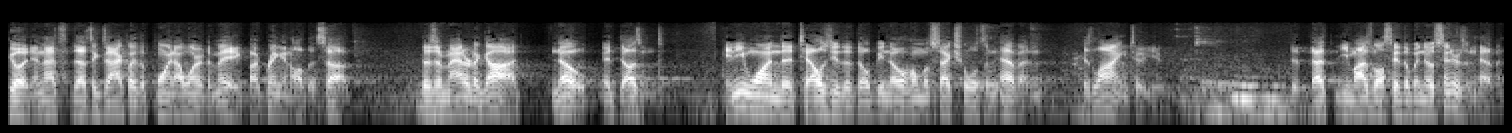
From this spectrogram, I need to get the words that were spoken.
Good. And that's, that's exactly the point I wanted to make by bringing all this up. Does it matter to God? No, it doesn't. Anyone that tells you that there'll be no homosexuals in heaven is lying to you. That, you might as well say there'll be no sinners in heaven.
